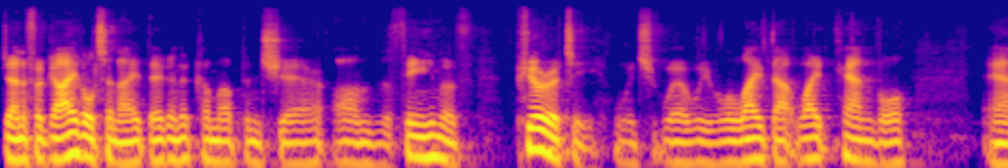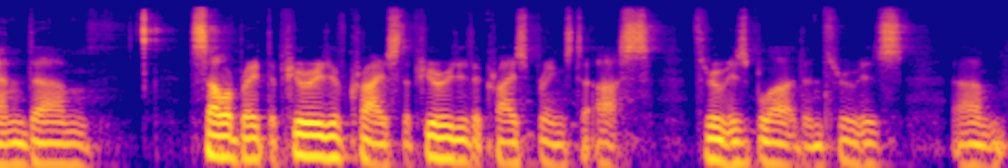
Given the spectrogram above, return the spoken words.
Jennifer Geigel tonight. They're going to come up and share on the theme of purity, which where we will light that white candle and um, celebrate the purity of Christ, the purity that Christ brings to us through his blood and through his um,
